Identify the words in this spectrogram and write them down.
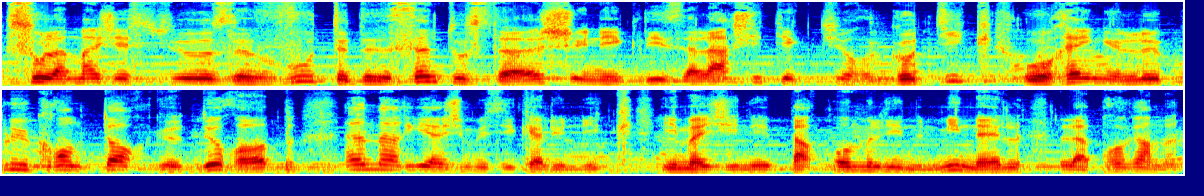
sous la majestueuse voûte de Saint-Eustache, une église à l'architecture gothique où règne le plus grand orgue d'Europe, un mariage musical unique imaginé par Omeline Minel, la programmatrice.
